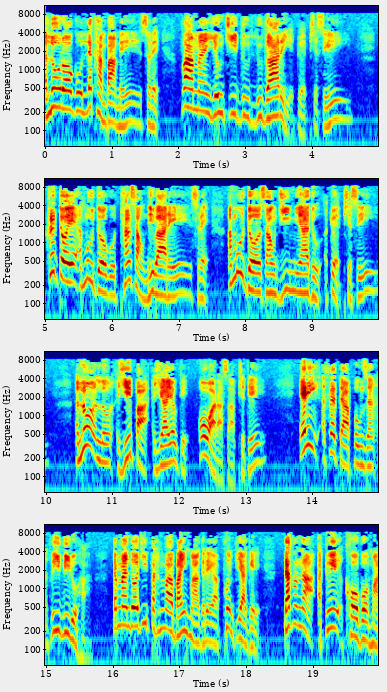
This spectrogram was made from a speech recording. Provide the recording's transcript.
အလိုတော်ကိုလက်ခံပါမယ်ဆိုတဲ့ သာမန်ယုံကြည်သူလူသားတွေအတွက်ဖြစ်စေခရစ်တော်ရဲ့အမှုတော်ကိုထမ်းဆောင်နေပါတယ်ဆိုတဲ့အမှုတော်ဆောင်ကြီးများတို့အတွက်ဖြစ်စေအလွန်အလွန်အရေးပါအရာရောက်တဲ့ဩဝါဒစာဖြစ်တယ်အဲ့ဒီအသက်တာပုံစံအသီးသီးတို့ဟာတမန်တော်ကြီးပထမပိုင်းမှာကတည်းကဖွင့်ပြခဲ့တဲ့ဒသနအတွေးအခေါ်ပေါ်မှာ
